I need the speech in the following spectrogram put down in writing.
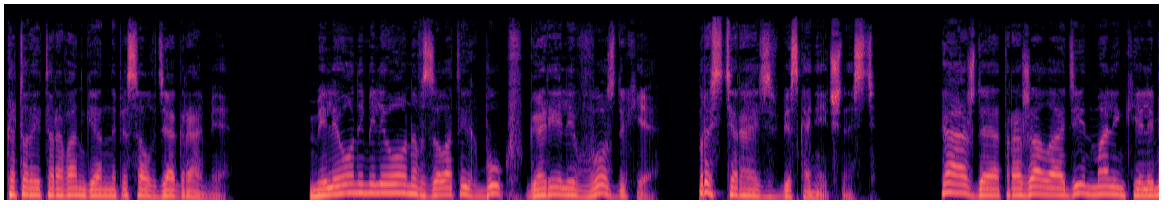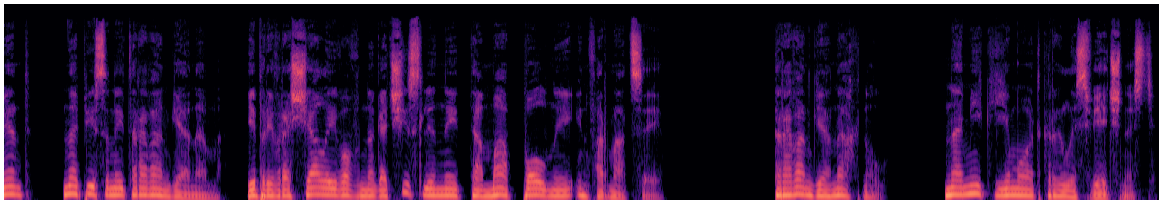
которые Таравангиан написал в диаграмме. Миллионы миллионов золотых букв горели в воздухе, простираясь в бесконечность. Каждая отражала один маленький элемент, написанный Таравангианом, и превращала его в многочисленные тома, полные информации. Таравангиан ахнул. На миг ему открылась вечность.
